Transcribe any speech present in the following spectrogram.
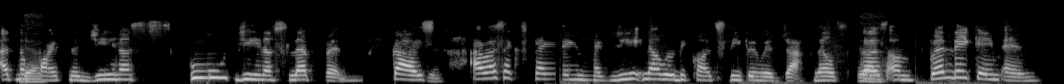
at the Yeah. part that Gina's who Gina slept with. Guys, Yes. I was expecting that Gina will be caught sleeping with Jack Nelson. Yeah. Because um when they came in,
